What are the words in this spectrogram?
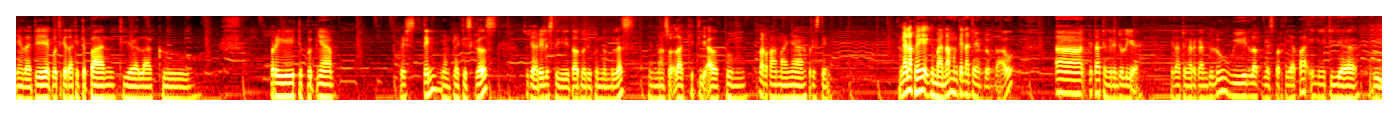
Yang tadi aku cerita di depan dia lagu pre debutnya Pristine yang Black Girls sudah rilis di tahun 2016 dan masuk lagi di album pertamanya Pristine. Mungkin lagunya kayak gimana? Mungkin ada yang belum tahu. Uh, kita dengerin dulu ya. Kita dengarkan dulu We Love-nya seperti apa. Ini dia We.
